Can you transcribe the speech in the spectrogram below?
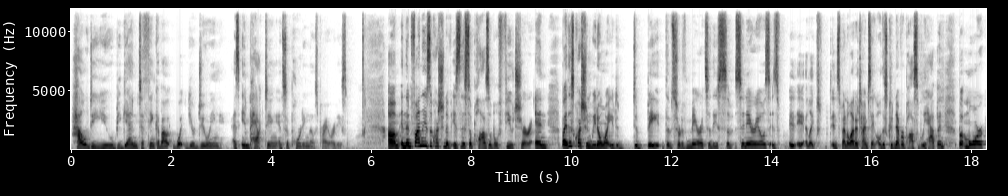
How do you begin to think about what you're doing as impacting and supporting those priorities? Um, and then finally is the question of, is this a plausible future? And by this question, we don't want you to debate the sort of merits of these scenarios, is it, it, like, and spend a lot of time saying, oh, this could never possibly happen, but more,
